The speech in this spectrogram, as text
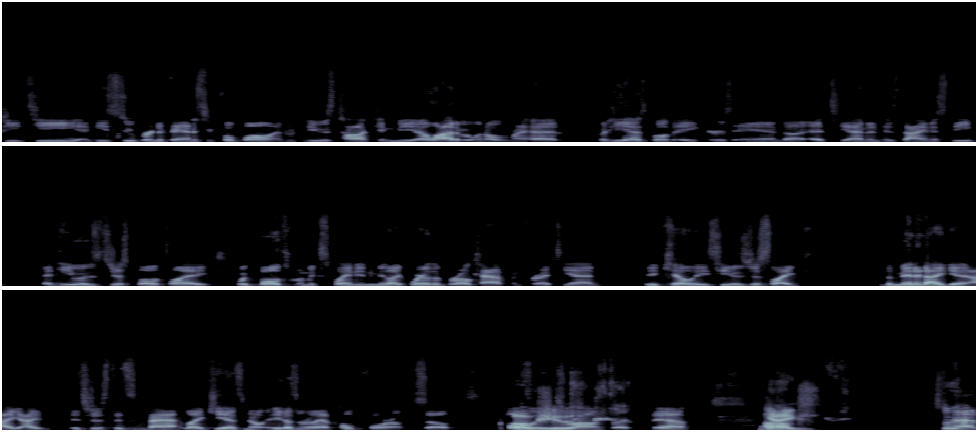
PT and he's super into fantasy football. And when he was talking to me, a lot of it went over my head. But he has both Akers and uh, Etienne in his dynasty, and he was just both like with both of them explaining to me like where the broke happened for Etienne, the Achilles. He was just like the minute I get, I, I it's just it's bad. Like he has no, he doesn't really have hope for him. So Oh, hopefully he's shoot. wrong. But yeah. Yikes. Um, so that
